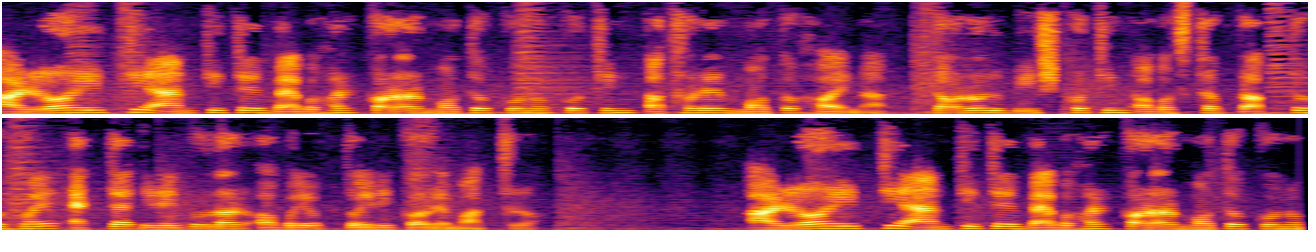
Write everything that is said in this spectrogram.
আর একটি আংটিতে ব্যবহার করার মতো কোনো কঠিন পাথরের মতো হয় না, তরল বিষ কঠিন অবস্থা প্রাপ্ত হয়ে একটা ইরেগুলার অবয়ব তৈরি করে মাত্র। আর র একটি আংটিতে ব্যবহার করার মতো কোনো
